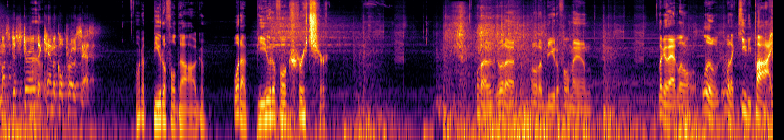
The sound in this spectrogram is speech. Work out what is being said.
must disturb the chemical process. What a beautiful dog. What a beautiful creature. What a what a what a beautiful man. Look at that little little what a cutie pie.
